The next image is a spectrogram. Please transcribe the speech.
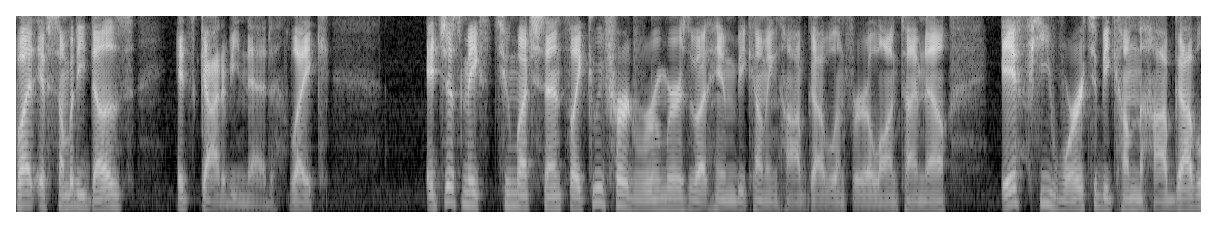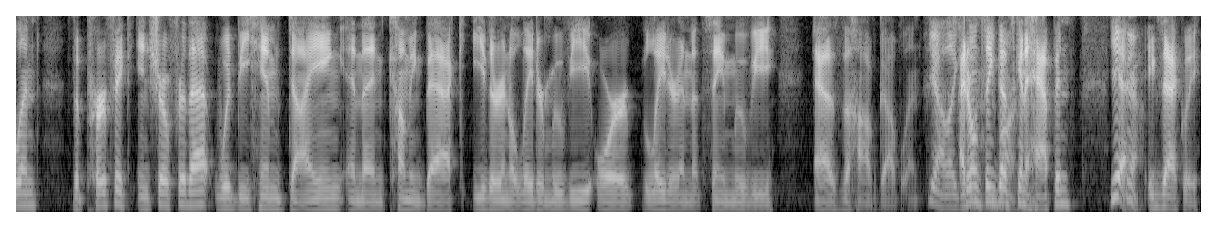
But if somebody does, it's got to be Ned. Like it just makes too much sense. Like we've heard rumors about him becoming Hobgoblin for a long time now. If he were to become the Hobgoblin, the perfect intro for that would be him dying and then coming back either in a later movie or later in that same movie as the Hobgoblin. Yeah, like I don't Bucky think that's going to happen. Yeah, Yeah. exactly.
